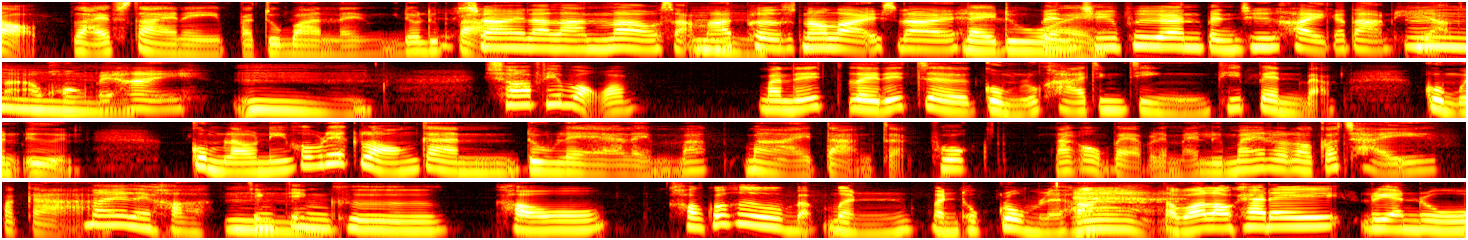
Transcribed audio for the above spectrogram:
ตอบไลฟ์สไตล์ในปัจจุบันอะไรอย่างนี้ด้วยหรือเปล่า ใช่และร้านเราสามารถอืม personalize ได้ได้ด้วยเป็นชื่อเพื่อนเป็นชื่อใครก็ตามที่อยากจะเอาของไปให้ อืม ชอบที่บอกว่า มันได้เลยได้เจอกลุ่มลูกค้าจริง ๆ ที่เป็นแบบกลุ่มอื่น ๆ กลุ่มเหล่านี้เขาเรียกร้องการดูแลอะไรมากมายต่างจากพวกนักออกแบบอะไรไหมหรือไม่เราเราก็ใช้ปากกาไม่เลยค่ะอืมจริง ๆ คือเขาเขาก็คือแบบเหมือนเหมือนทุกกลุ่มเลยค่ะอ่าแต่ว่าเราแค่ได้เรียนรู้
